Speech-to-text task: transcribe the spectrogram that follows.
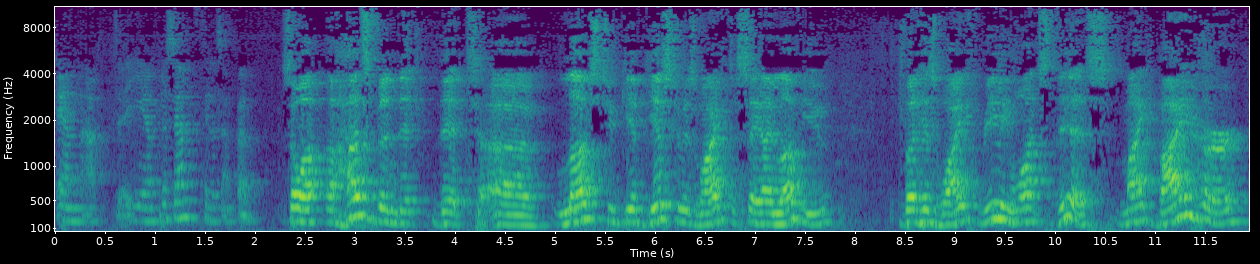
än att ge en present till exempel. So a, a husband that that uh, loves to give gifts to his wife to say I love you, but his wife really wants this, might buy her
